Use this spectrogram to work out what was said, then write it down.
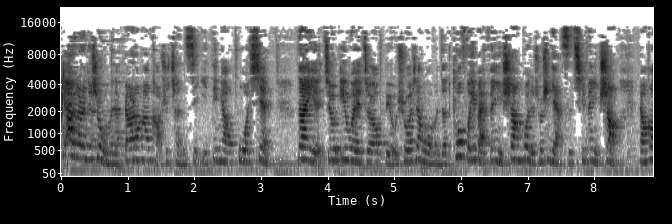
第二个呢，就是我们的标准化考试成绩一定要过线。那也就意味着，比如说像我们的托福一百分以上，或者说是雅思七分以上，然后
